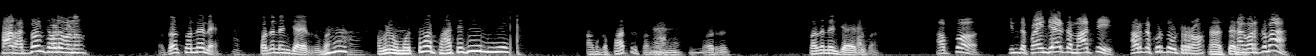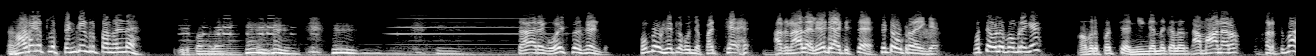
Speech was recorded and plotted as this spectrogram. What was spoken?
சார் அட்வான்ஸ் எவ்வளவு வேணும்? அதான் சொன்னேனே பதினஞ்சாயிரம் ரூபாய். அவ்வளவு மொத்தமா பார்த்ததே இல்லையே. அவங்க பாத்துருப்பாங்க இரு. பதினஞ்சாயிரம் ரூபாய். அப்போ இந்த பதினஞ்சாயிரத்தை மாத்தி அவர்கிட்ட கொடுத்து விட்டுறோம். நான் வரட்டுமா. நாடகத்துல பெண்கள் இருப்பாங்கல்ல? இருப்பாங்களே. சார் எங்க வைஸ் பிரசிடென்ட் பொம்பளை விஷயத்துல கொஞ்சம் பச்சை. அதனால லேடி ஆர்டிஸ்ட கிட்ட விட்டுறாங்க மொத்தம் எவ்வளவு பொம்பளைங்க? அவர் பச்சை நீங்க என்ன கலர் நான் மாநேரம் வரட்டுமா?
